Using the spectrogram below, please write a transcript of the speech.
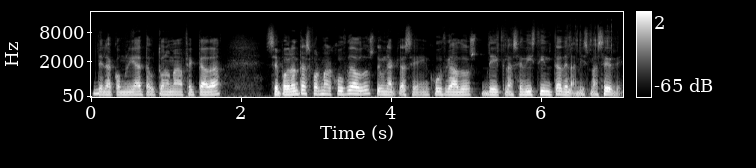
de la comunidad autónoma afectada, se podrán transformar juzgados de una clase en juzgados de clase distinta de la misma sede,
